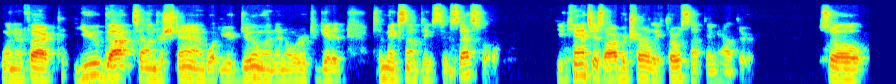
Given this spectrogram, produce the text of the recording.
when in fact you got to understand what you're doing in order to get it to make something successful. You can't just arbitrarily throw something out there. So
